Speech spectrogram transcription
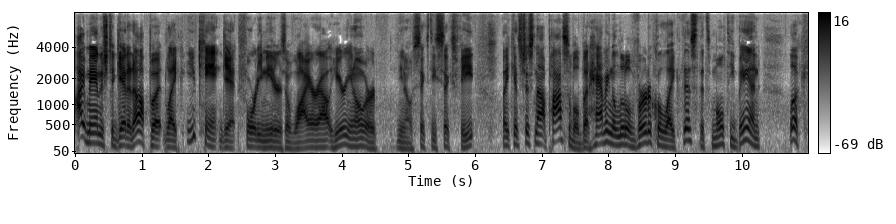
I managed to get it up, but like you can't get 40 meters of wire out here, you know, or you know 66 feet like it's just not possible but having a little vertical like this that's multi-band look,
